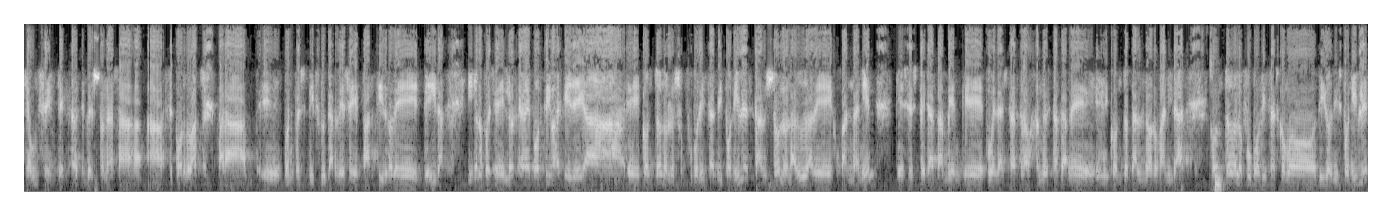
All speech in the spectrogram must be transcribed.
que a un centenar de personas a, a Córdoba para, bueno, pues disfrutar de ese partido de, de ida. Y bueno, pues el Lorca Deportiva que llega con todos los futbolistas disponibles, tan solo la duda de Juan Daniel, que se espera también que pueda estar trabajando esta tarde con total normalidad, con todos los futbolistas, como digo, disponibles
